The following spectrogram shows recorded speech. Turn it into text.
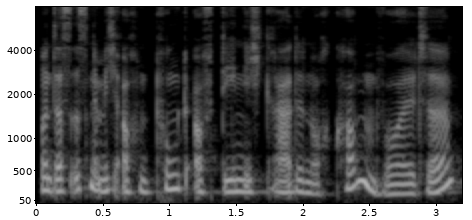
Und das ist nämlich auch ein Punkt, auf den ich gerade noch kommen wollte.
